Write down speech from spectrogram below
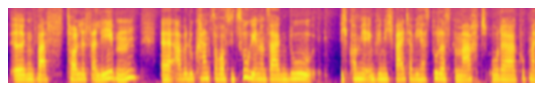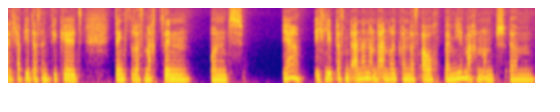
irgendwas Tolles erleben. Äh, aber du kannst auch auf sie zugehen und sagen, du, ich komme hier irgendwie nicht weiter, wie hast du das gemacht? Oder guck mal, ich habe hier das entwickelt, denkst du, das macht Sinn? Und ja, ich lebe das mit anderen und andere können das auch bei mir machen. Und ähm,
